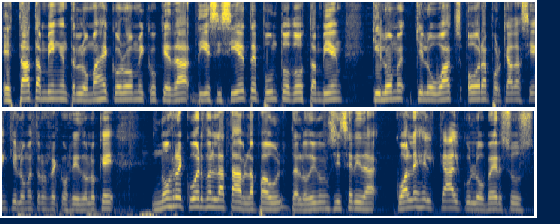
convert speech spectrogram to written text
está también entre los más económicos que da 17.2 también kilowatts hora por cada 100 kilómetros recorridos. Lo que no recuerdo en la tabla, Paul, te lo digo con sinceridad, cuál es el cálculo versus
